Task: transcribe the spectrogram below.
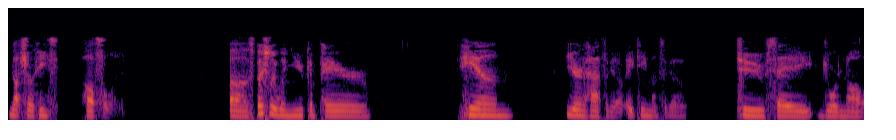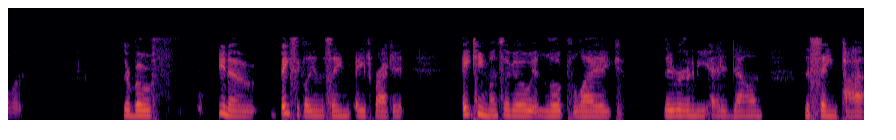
Not sure he's hustling. Uh, especially when you compare him year and a half ago, 18 months ago, to say Jordan Oliver. They're both, you know, basically in the same age bracket. 18 months ago, it looked like they were going to be headed down the same path.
